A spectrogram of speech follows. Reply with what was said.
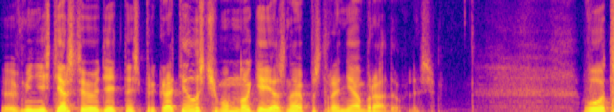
в министерстве его деятельность прекратилась, чему многие, я знаю, по стране обрадовались. Вот.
